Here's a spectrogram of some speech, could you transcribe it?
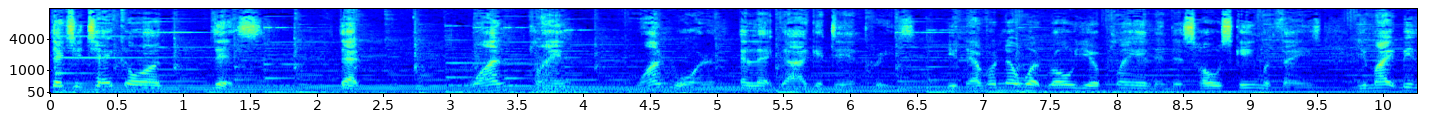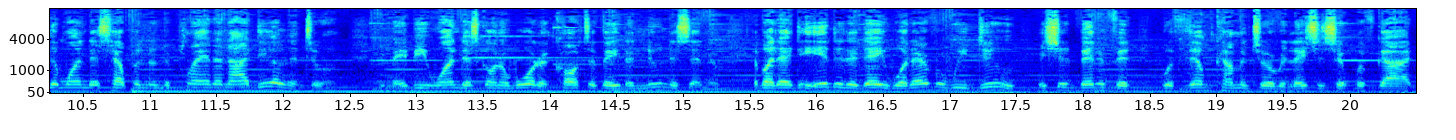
That you take on this that one plant, one water, and let God get the increase. You never know what role you're playing in this whole scheme of things. You might be the one that's helping them to plant an ideal into them. You may be one that's going to water cultivate a newness in them. But at the end of the day, whatever we do, it should benefit with them coming to a relationship with God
